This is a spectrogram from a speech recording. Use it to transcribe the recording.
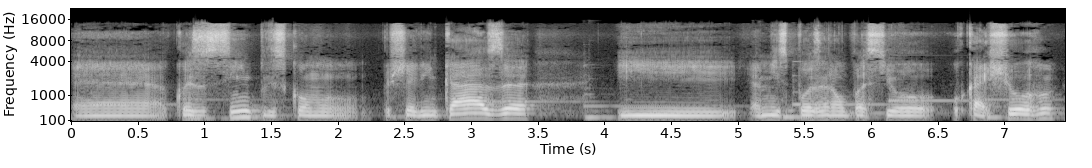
é, coisas simples como eu chego em casa e a minha esposa não passeou o cachorro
